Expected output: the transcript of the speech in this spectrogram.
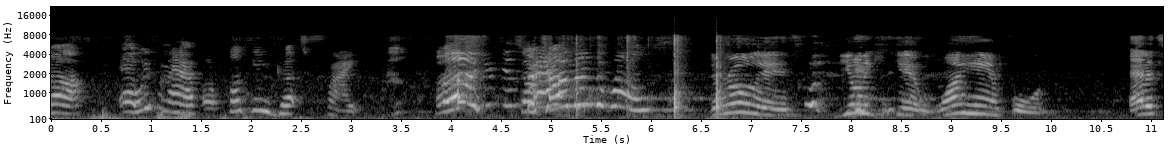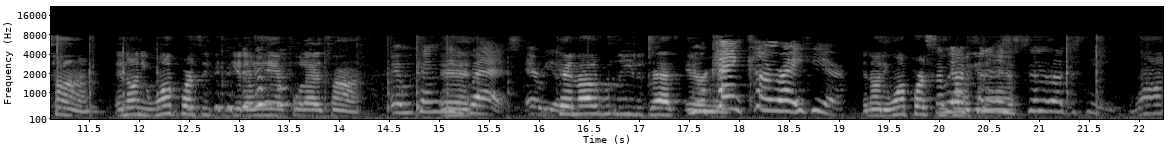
have a pumpkin guts fight. Oh, you just So tell them the rules. The rule is you only can get one handful at a time, and only one person can get a handful at a time. And we can't leave And- grass You area. cannot leave the grass area. You can't come right here. and only one person So can we have and to put it in the center of the scene. One,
